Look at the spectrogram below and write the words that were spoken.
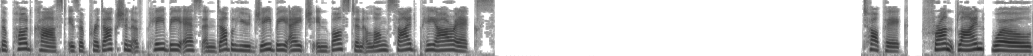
The podcast is a production of PBS and WGBH in Boston alongside PRX. Frontline World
